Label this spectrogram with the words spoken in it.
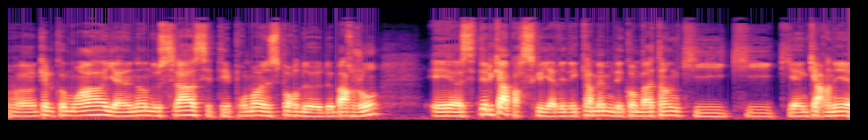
Euh, quelques mois, il y a un an de cela, c'était pour moi un sport de, de barjo. Et c'était le cas parce qu'il y avait quand même des combattants qui, qui incarnaient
